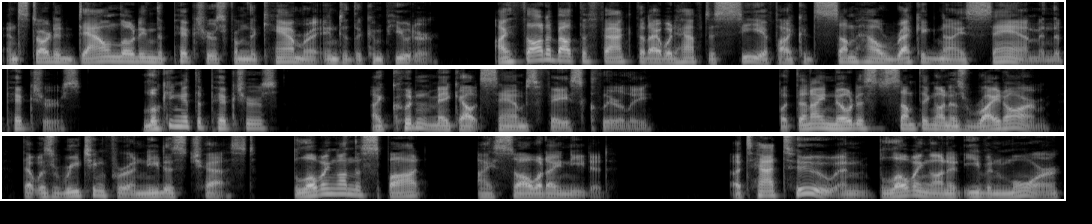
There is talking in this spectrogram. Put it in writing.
and started downloading the pictures from the camera into the computer. I thought about the fact that I would have to see if I could somehow recognize Sam in the pictures. Looking at the pictures, I couldn't make out Sam's face clearly. But then I noticed something on his right arm that was reaching for Anita's chest. Blowing on the spot, I saw what I needed. A tattoo, and blowing on it even more,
